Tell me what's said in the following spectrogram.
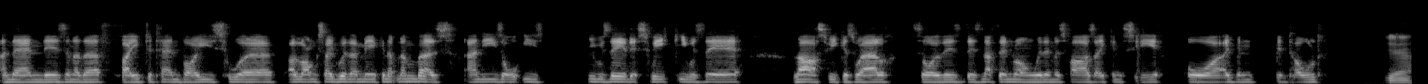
And then there's another five to ten boys who are alongside with him making up numbers. And he's all he's he was there this week. He was there last week as well. So there's there's nothing wrong with him as far as I can see, or I've been been told. Yeah,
